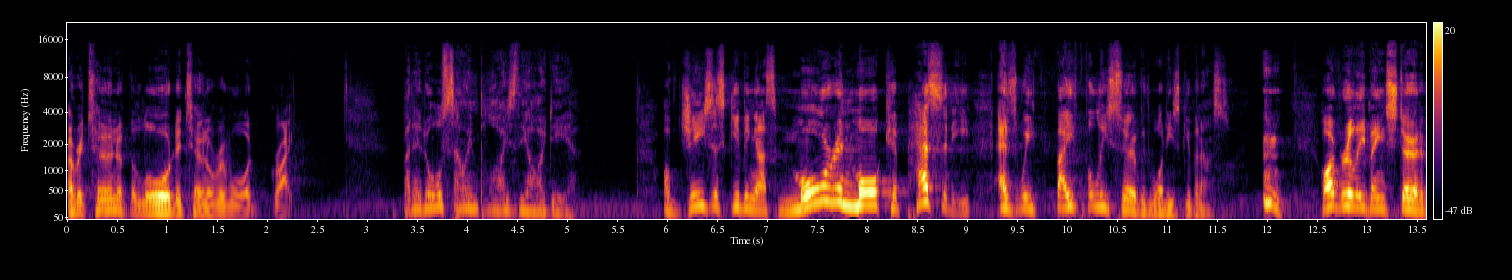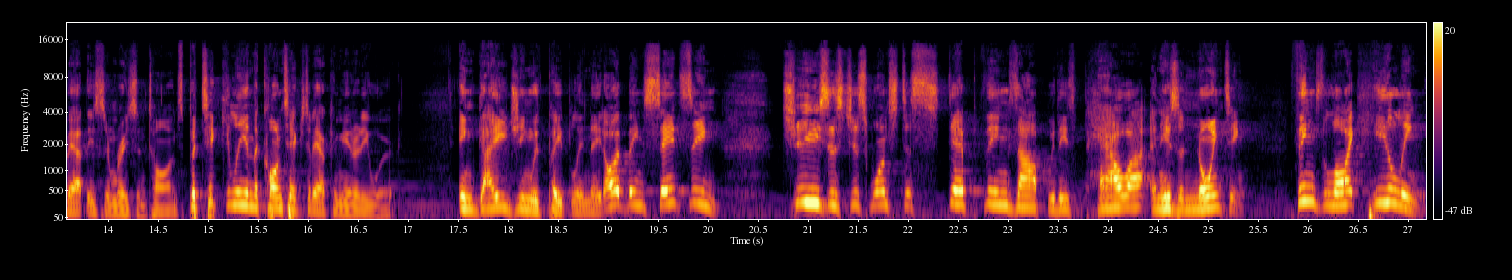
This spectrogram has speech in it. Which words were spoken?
a return of the Lord, eternal reward. Great. But it also implies the idea of Jesus giving us more and more capacity as we faithfully serve with what He's given us. I've really been stirred about this in recent times, particularly in the context of our community work engaging with people in need. I've been sensing Jesus just wants to step things up with his power and his anointing. Things like healing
